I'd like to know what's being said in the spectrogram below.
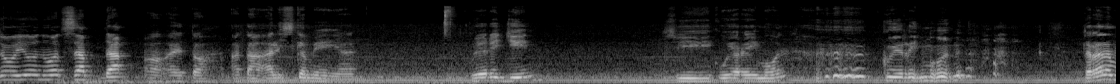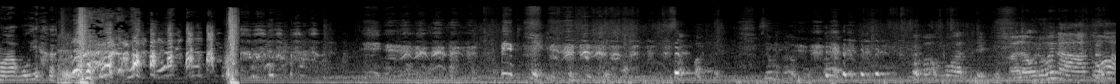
So yun, what's up, Doc? Oh, eto. At aalis kami, yan. Kuya Regine. Si Kuya Raymond. kuya Raymond. Tara na mga kuya. Kala ko naman nakakatuwa.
